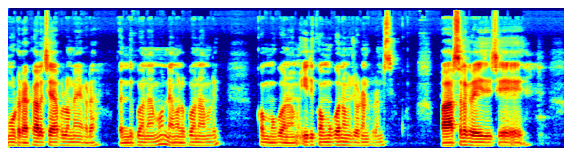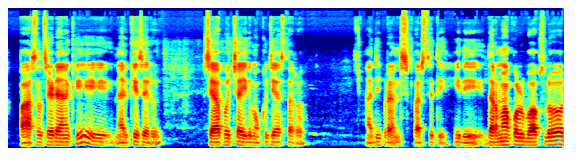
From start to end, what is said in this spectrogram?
మూడు రకాల చేపలు ఉన్నాయి అక్కడ. పందికోనాము నెమల కోనాములు కొమ్ముకోనాము. ఇది కొమ్ముకోనం చూడండి ఫ్రెండ్స్. పార్సల్కి రైజ్ చే పార్సల్ చేయడానికి నరికేశారు. చేప వచ్చి ఐదు మొక్కలు చేస్తారు. అది ఫ్రెండ్స్ పరిస్థితి. ఇది ధర్మాకోల్ బాక్స్లో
